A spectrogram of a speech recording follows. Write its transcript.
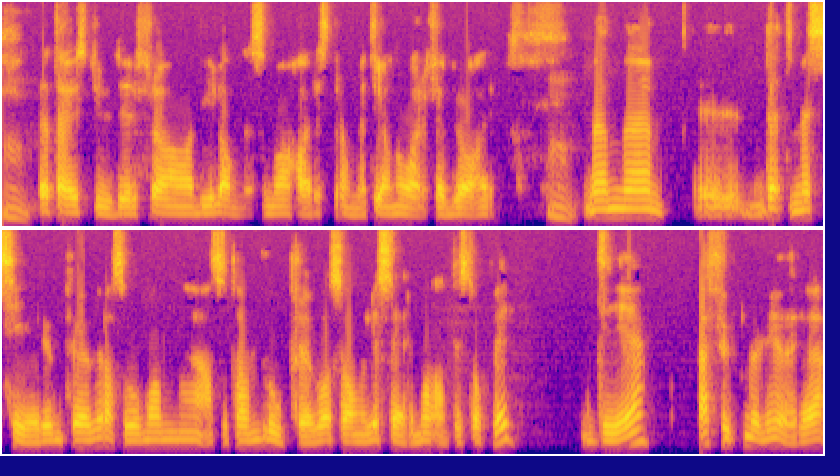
Mm. Dette er jo studier fra de landene som har hardest rammet i januar og februar. Mm. Men eh, dette med serumprøver, altså hvor man eh, altså tar en blodprøve og så analyserer man antistoffer, det er fullt mulig å gjøre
